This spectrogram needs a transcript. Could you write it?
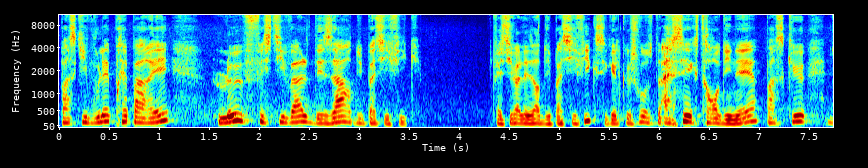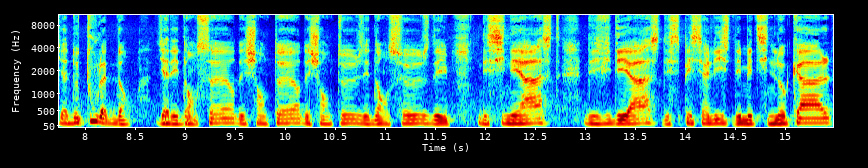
parce qu'ils voulaient préparer le Festival des Arts du Pacifique. Festival des Arts du Pacifique, c'est quelque chose d'assez extraordinaire parce qu'il y a de tout là-dedans. Il y a des danseurs, des chanteurs, des chanteuses, des danseuses, des, cinéastes, des vidéastes, des spécialistes des médecines locales,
